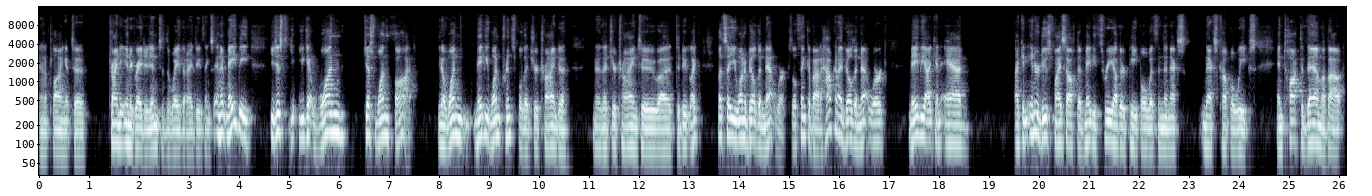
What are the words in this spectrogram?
and applying it to trying to integrate it into the way that I do things. And it may be you just you get one just one thought, you know, one maybe one principle that you're trying to you know that you're trying to uh, to do. Like let's say you want to build a network. So think about it. How can I build a network? Maybe I can add I can introduce myself to maybe three other people within the next next couple weeks and talk to them about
